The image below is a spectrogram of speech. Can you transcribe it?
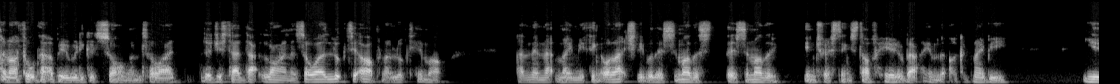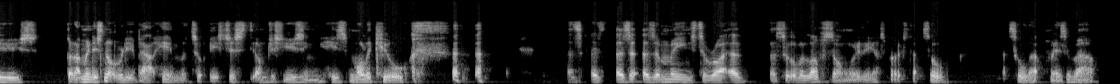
and I thought that would be a really good song. And so I just had that line, and so I looked it up and I looked him up, and then that made me think, well, actually, well, there's some other there's some other interesting stuff here about him that I could maybe use. But I mean, it's not really about him. It's it's just I'm just using his molecule as as, as, a, as a means to write a, a sort of a love song. Really, I suppose that's all. That's all that one is about.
